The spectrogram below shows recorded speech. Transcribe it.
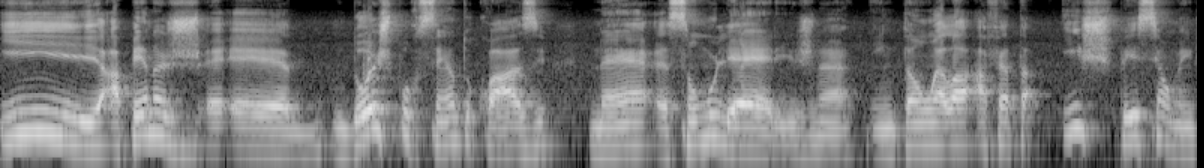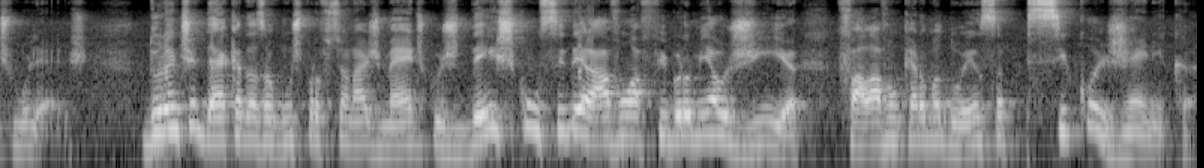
e apenas é, 2% é, quase né, são mulheres, né? Então ela afeta especialmente mulheres. Durante décadas, alguns profissionais médicos desconsideravam a fibromialgia, falavam que era uma doença psicogênica.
